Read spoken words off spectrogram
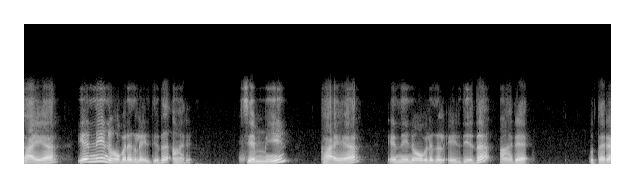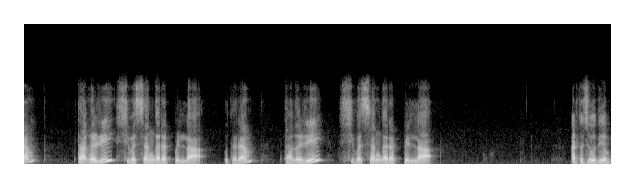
കയർ എന്നീ നോവലുകൾ എഴുതിയത് ആര്? ചെമ്മീൻ കയർ എന്നീ നോവലുകൾ എഴുതിയത് ആര്? ഉത്തരം തകഴി ശിവശങ്കരപ്പിള്ള. ഉത്തരം തകഴി ശിവശങ്കരപ്പിള്ള. അടുത്ത ചോദ്യം.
